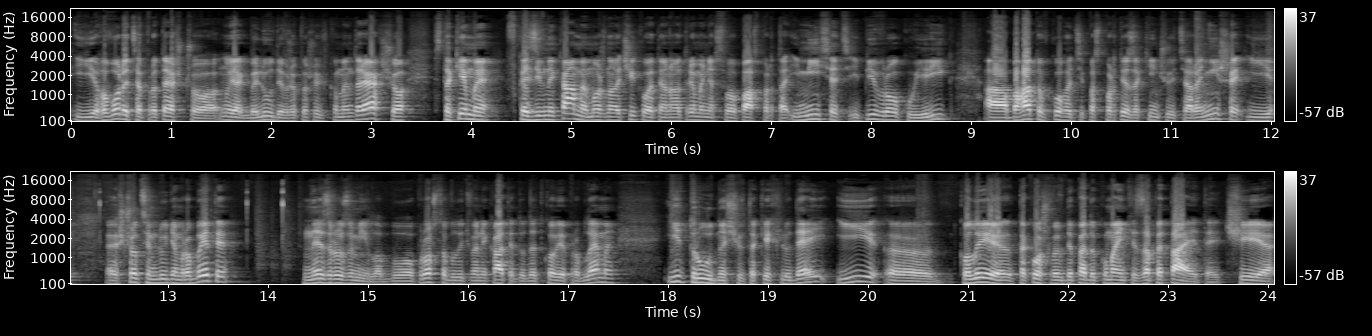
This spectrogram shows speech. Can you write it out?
І говориться про те, що ну якби люди вже пишуть в коментарях, що з такими вказівниками можна очікувати на отримання свого паспорта і місяць, і півроку, і рік. А багато в кого ці паспорти закінчуються раніше. І е, що цим людям робити, незрозуміло, бо просто будуть виникати додаткові проблеми. І труднощі в таких людей. І е, коли також ви в ДП документі запитаєте, чи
